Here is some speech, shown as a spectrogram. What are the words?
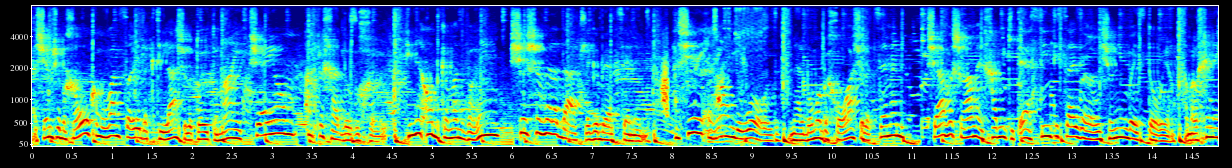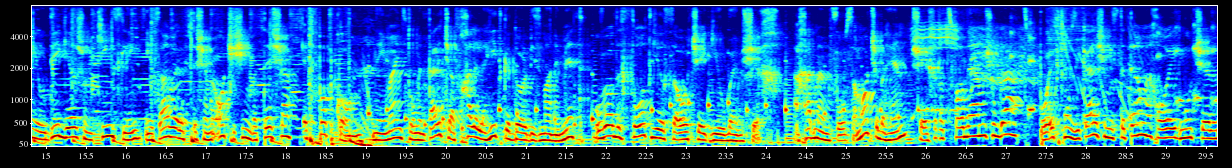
השם שבחרו כמובן שריד לקטילה של אותו עיתונאי, שהיום אף אחד לא זוכר. הנה עוד כמה דברים ששווה לדעת לגבי הצמד. השיר Around the World, מאלבום הבכורה של הצמד, שאב השראה מאחד מקטעי הסינתסייזר הראשונים בהיסטוריה. המלחין היהודי גרשון קינגסלי יצר ב-1969 את פופקורן, נעימה אינסטרומנטלית שהפכה ללהיט גדול בזמן אמת, ובעוד עשרות גרסאות שהגיעו בהמשך. אחת מהמפורסמות שבהן שייכת הצפרדע המשוגעת, פרויקט מוזיקלי שמסתתר מאחורי דמות של,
